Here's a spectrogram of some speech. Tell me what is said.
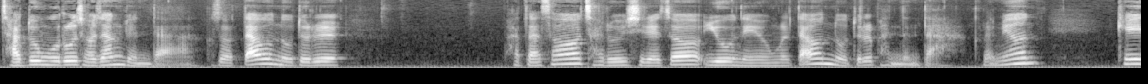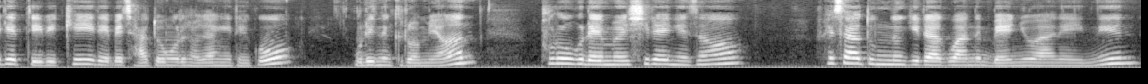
자동으로 저장된다. 그래서 다운로드를 받아서 자료실에서 이 내용을 다운로드를 받는다. 그러면 K랩 DB K랩에 자동으로 저장이 되고 우리는 그러면 프로그램을 실행해서 회사 등록이라고 하는 메뉴 안에 있는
